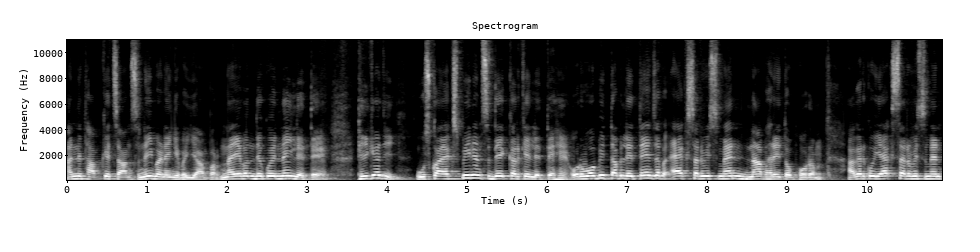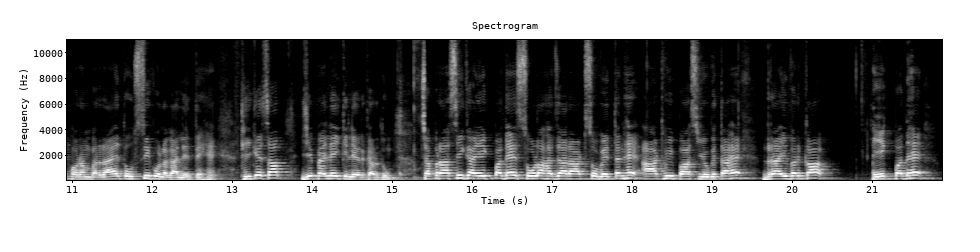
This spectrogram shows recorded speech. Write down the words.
अन्यथा आपके चांस नहीं बनेंगे भाई यहाँ पर। नए बंदे को नहीं लेते हैं। ठीक है जी? उसका एक्सपीरियंस देख करके लेते हैं और वो भी तब लेते हैं जब एक्स सर्विसमैन ना भरे तो फॉर्म अगर कोई एक्स सर्विसमैन फॉर्म भर रहा है तो उसी को लगा लेते हैं। ठीक है साहब? ये पहले ही क्लियर कर दूँ। चपरासी का एक पद है, सोलह वेतन है, आठवीं पास योग्यता है। ड्राइवर का एक पद है,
